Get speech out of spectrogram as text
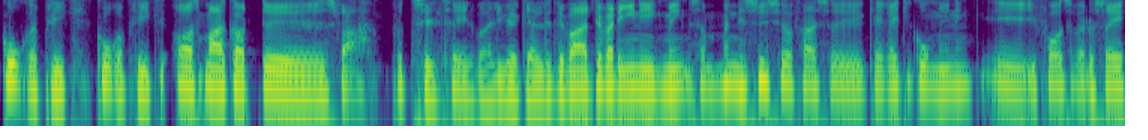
God replik, god replik. Også meget godt øh, svar på tiltale, var jeg lige ved at kalde det. Det var, det var det egentlig ikke ment som, men jeg synes det var faktisk øh, gav rigtig god mening øh, i forhold til, hvad du sagde.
